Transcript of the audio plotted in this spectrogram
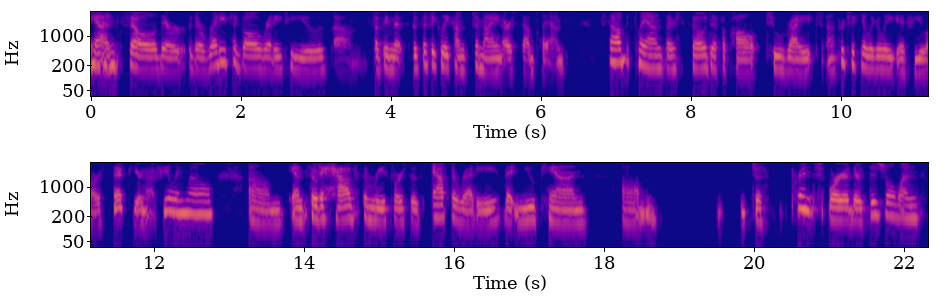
And so they're they're ready to go ready to use. Um, something that specifically comes to mind are sub plans. Sub plans are so difficult to write uh, particularly if you are sick you're not feeling well. Um, and so to have some resources at the ready that you can um, just print or there's digital ones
